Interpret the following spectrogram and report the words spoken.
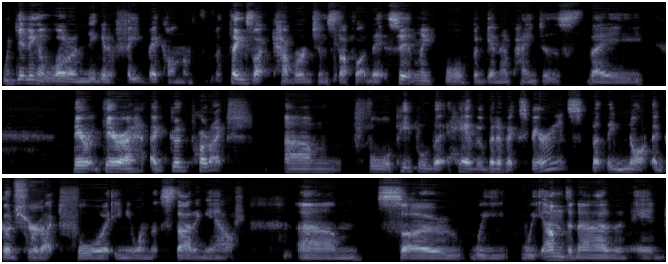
we're getting a lot of negative feedback on them. Things like coverage and stuff like that. Certainly for beginner painters they they're they're a, a good product um, for people that have a bit of experience but they're not a good Sure. product for anyone that's starting out. Um, so we we ummed and ahed and,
